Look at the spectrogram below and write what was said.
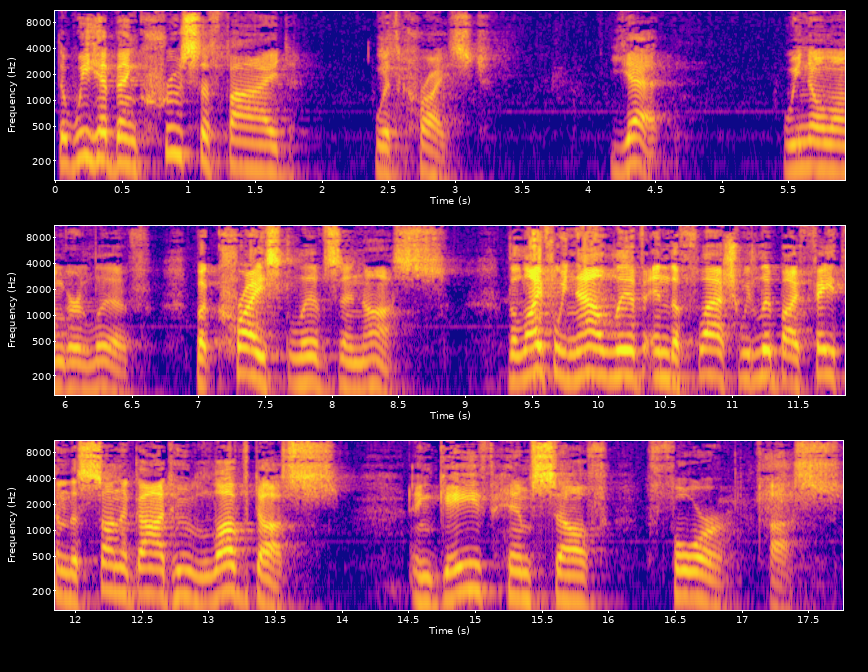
that we have been crucified with Christ. Yet we no longer live, but Christ lives in us. The life we now live in the flesh, we live by faith in the Son of God who loved us and gave himself for us.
